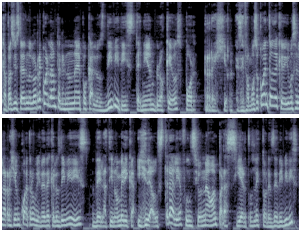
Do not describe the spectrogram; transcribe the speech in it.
Capaz si ustedes no lo recuerdan, pero en una época los DVDs tenían bloqueos por región. Ese famoso cuento de que vivimos en la región 4 viene de que los DVDs de Latinoamérica y de Australia funcionaban para ciertos lectores de DVDs.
